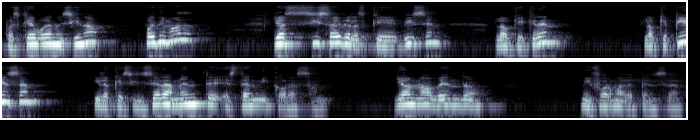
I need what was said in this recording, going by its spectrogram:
pues qué bueno. Y si no, pues ni modo. Yo sí soy de los que dicen lo que creen, lo que piensan y lo que sinceramente está en mi corazón. Yo no vendo mi forma de pensar.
